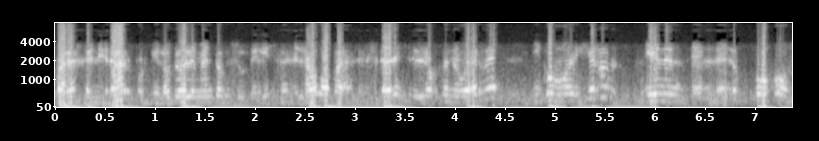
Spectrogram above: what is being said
para generar, porque el otro elemento que se utiliza es el agua para generar este hidrógeno verde, y como dijeron, vienen los pocos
